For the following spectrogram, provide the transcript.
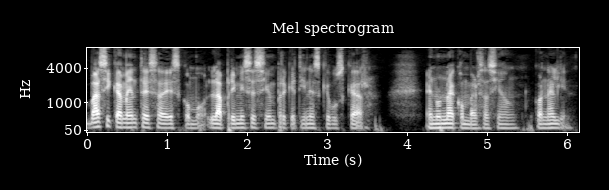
básicamente esa es como la premisa siempre que tienes que buscar en una conversación con alguien.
